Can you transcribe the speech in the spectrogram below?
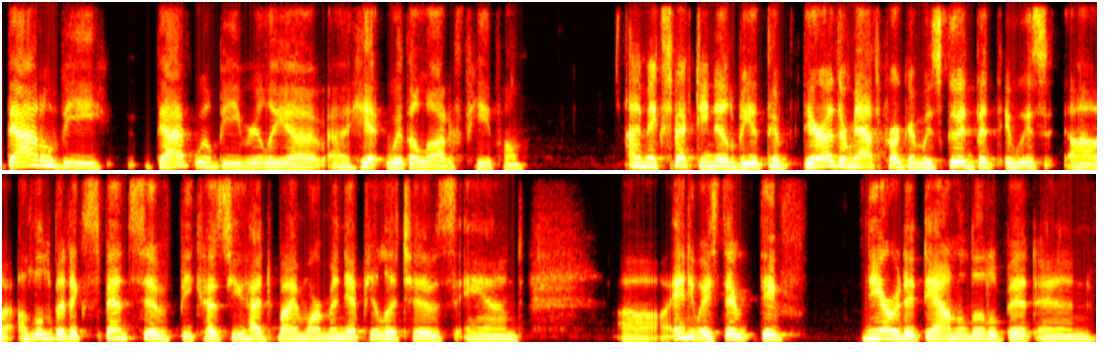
that'll be that will be really a, a hit with a lot of people. I'm expecting it'll be the, their other math program was good, but it was uh, a little bit expensive because you had to buy more manipulatives. And uh, anyways, they they've narrowed it down a little bit and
